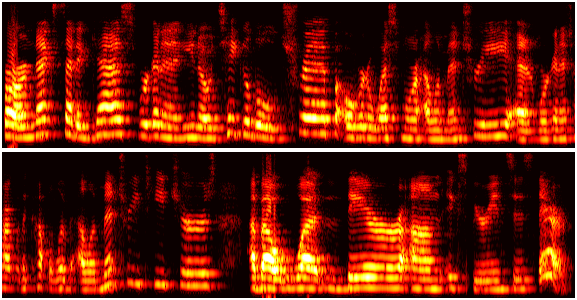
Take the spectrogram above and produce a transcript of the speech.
for our next set of guests, we're gonna, you know, take a little trip over to Westmoor Elementary, and we're gonna talk with a couple of elementary teachers about what their um, experience is there.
